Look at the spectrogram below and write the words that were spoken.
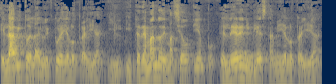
el hábito de la lectura ya lo traía y, te demanda demasiado tiempo. El leer en inglés también ya lo traía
